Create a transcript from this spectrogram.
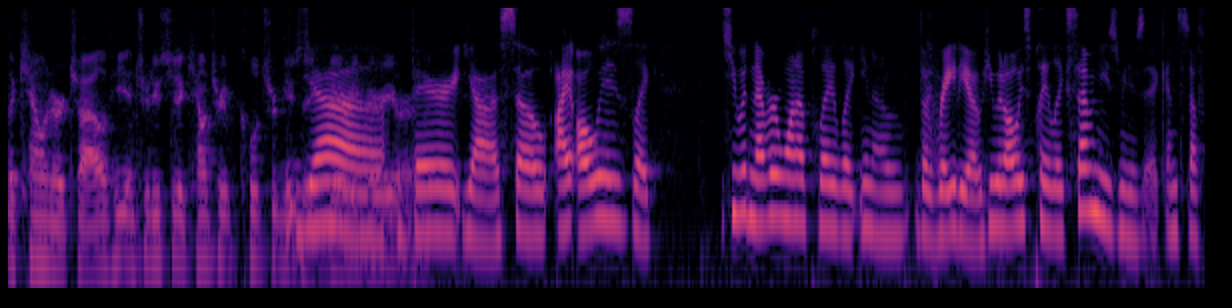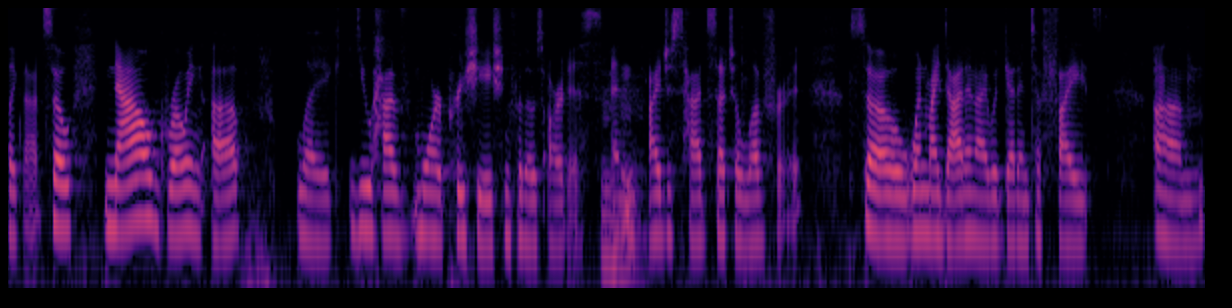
the counter child. He introduced you to counter culture music. yeah, Very, very early. very yeah. So I always like he would never want to play like you know the radio. He would always play like 70s music and stuff like that. So now growing up like you have more appreciation for those artists and Mm-hmm. I just had such a love for it. So when my dad and I would get into fights um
